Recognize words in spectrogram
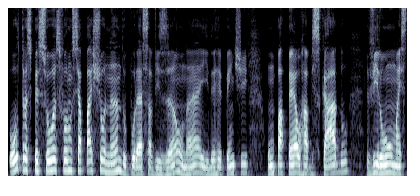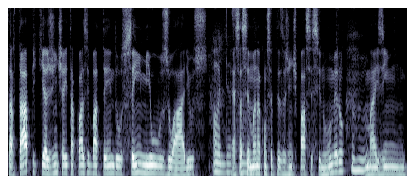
outras pessoas foram se apaixonando por essa visão, né? E de repente um papel rabiscado virou uma startup que a gente aí está quase batendo 100 mil usuários. Olha Essa só. semana com certeza a gente passa esse número, uhum. mas em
